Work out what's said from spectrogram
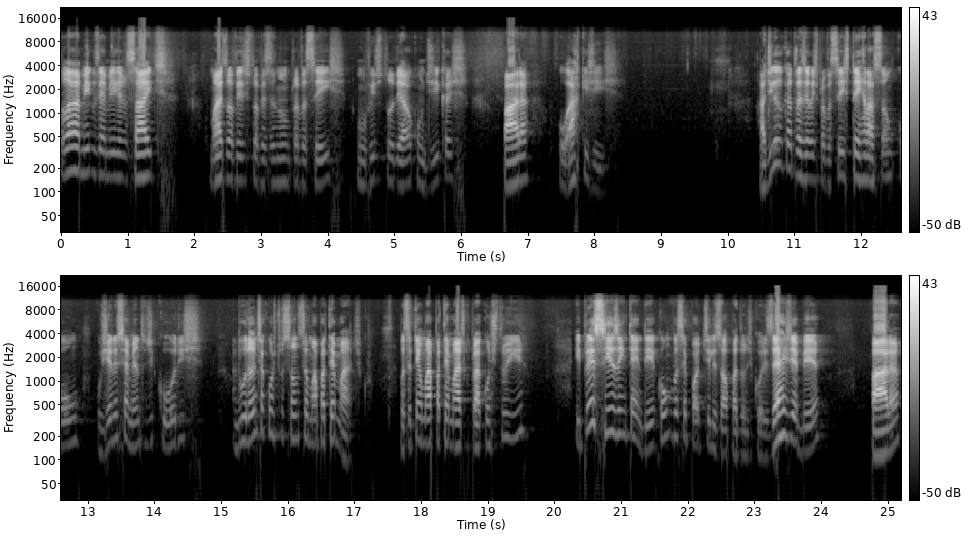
Olá amigos e amigas do site, mais uma vez estou apresentando para vocês um vídeo tutorial com dicas para o ArcGIS. A dica que eu quero trazer hoje para vocês tem relação com o gerenciamento de cores durante a construção do seu mapa temático. Você tem um mapa temático para construir e precisa entender como você pode utilizar o padrão de cores RGB para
